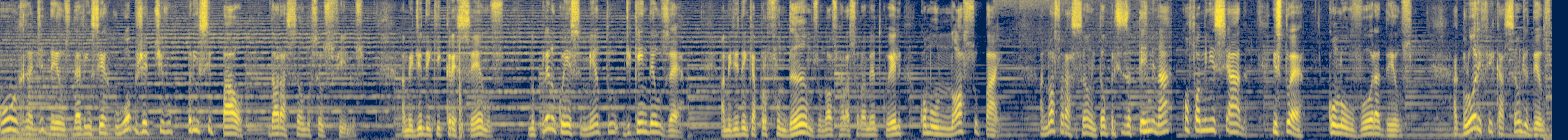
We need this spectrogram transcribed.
honra de Deus devem ser o objetivo principal da oração dos seus filhos. À medida em que crescemos no pleno conhecimento de quem Deus é, à medida em que aprofundamos o nosso relacionamento com Ele como o nosso Pai, a nossa oração, então, precisa terminar conforme iniciada, isto é, com louvor a Deus. A glorificação de Deus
